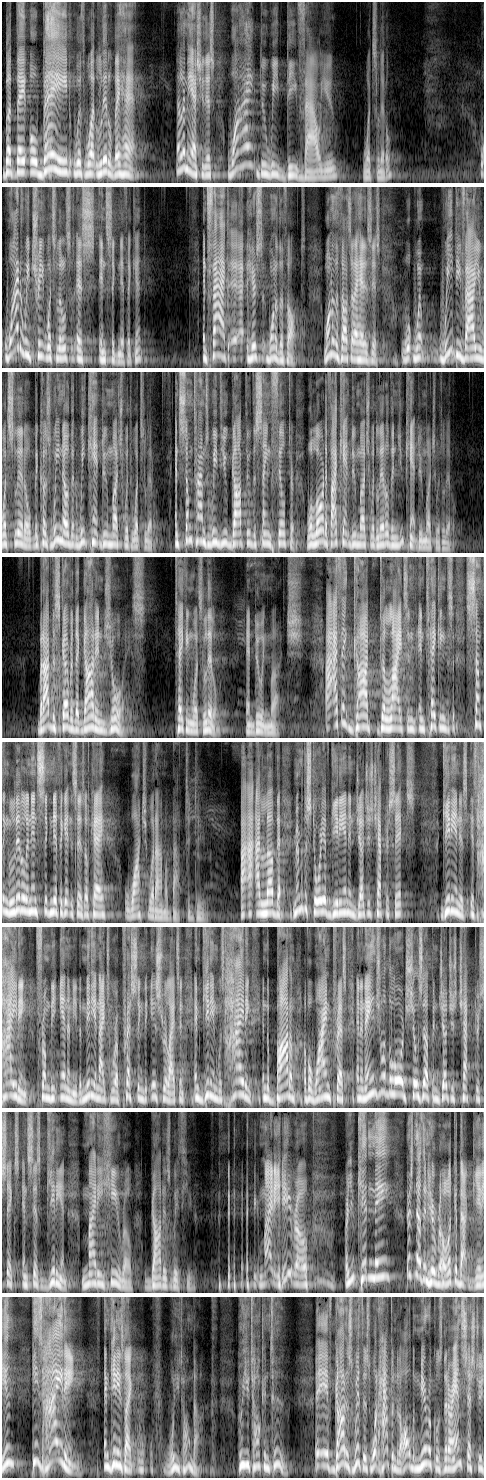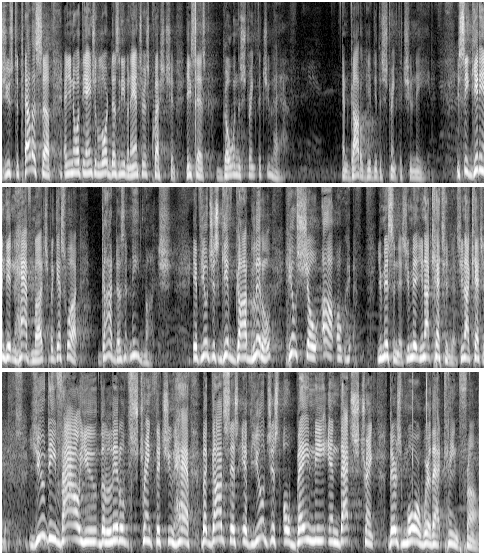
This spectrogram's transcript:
but they obeyed with what little they had. Now, let me ask you this why do we devalue what's little? Why do we treat what's little as insignificant? In fact, uh, uh, here's one of the thoughts One of the thoughts that I had is this when we devalue what's little because we know that we can't do much with what's little. And sometimes we view God through the same filter. Well, Lord, if I can't do much with little, then you can't do much with little. But I've discovered that God enjoys taking what's little and doing much. I think God delights in, in taking something little and insignificant and says, okay, watch what I'm about to do. I, I, love that. Remember the story of Gideon in Judges chapter 6? Gideon is, is hiding from the enemy. The Midianites were oppressing the Israelites, and, and Gideon was hiding in the bottom of a wine press. And an angel of the Lord shows up in Judges chapter 6 and says, Gideon, mighty hero, God is with you. mighty hero? Are you kidding me? There's nothing heroic about Gideon. He's hiding. And Gideon's like, What are you talking about? Who are you talking to? If God is with us, what happened to all the miracles that our ancestors used to tell us of? And you know what? The angel of the Lord doesn't even answer his question. He says, Go in the strength that you have, and God will give you the strength that you need. You see, Gideon didn't have much, but guess what? God doesn't need much. If you'll just give God little, He'll show up. Oh, you're missing this. You're, you're not catching this. You're not catching this. You devalue the little strength that you have. But God says, if you'll just obey me in that strength, there's more where that came from.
